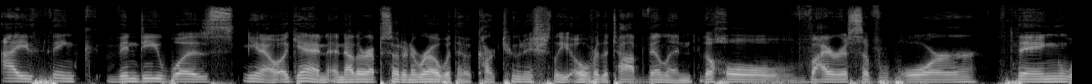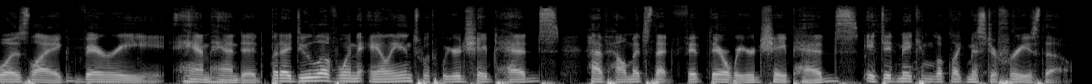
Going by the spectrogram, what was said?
I think Vindi was, you know, again, another episode in a row with a cartoonishly over the top villain. The whole virus of war thing was like very ham handed. But I do love when aliens with weird shaped heads have helmets that fit their weird shaped heads. It did make him look like Mr. Freeze, though.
